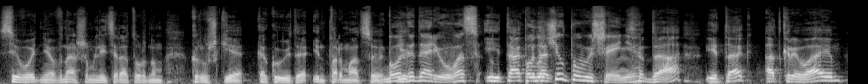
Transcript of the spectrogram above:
сегодня в нашем литературном кружке какую-то информацию. И- Благодарю вас. Итак, Получил повышение. Да. Итак, открываем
